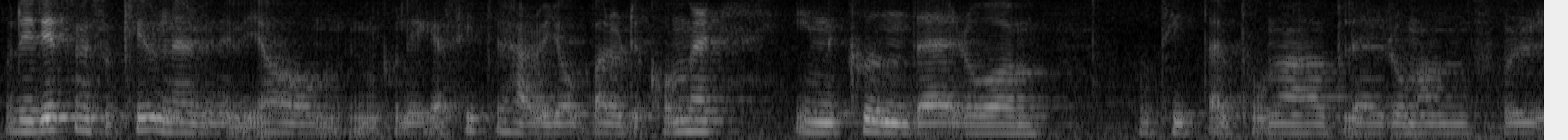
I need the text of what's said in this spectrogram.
Och det är det som är så kul när jag och min kollega sitter här och jobbar och det kommer in kunder och, och tittar på möbler och man får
